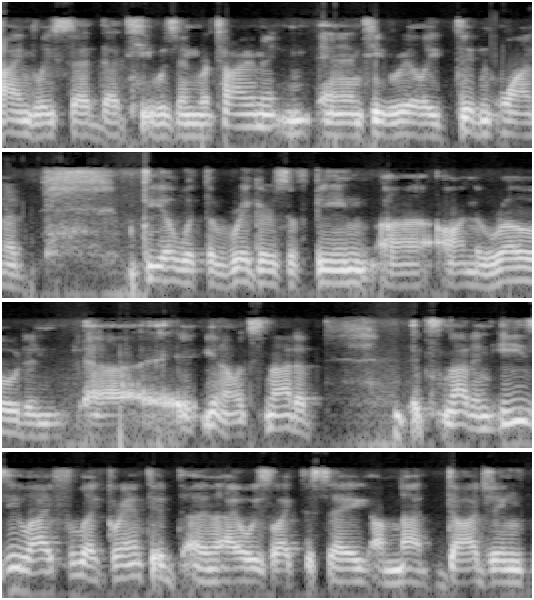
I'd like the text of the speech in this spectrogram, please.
kindly said that he was in retirement and, and he really didn't want to deal with the rigors of being uh, on the road and uh, it, you know it's not a it's not an easy life. Like granted and I always like to say I'm not dodging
